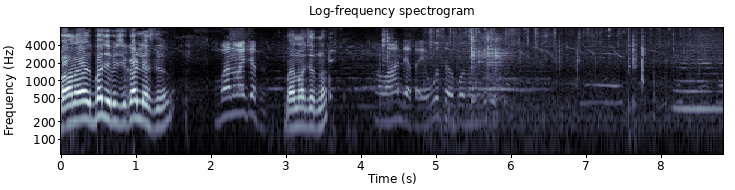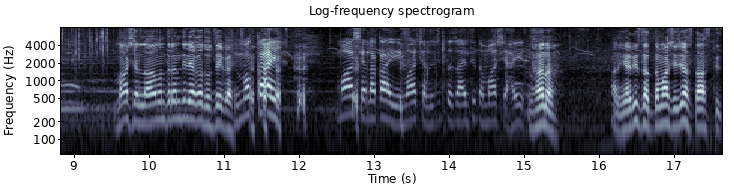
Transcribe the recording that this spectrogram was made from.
बाणा भजे बिजे काढले असतील? बनवायच्यात. बनवायच्यात ना? हे उसळ बनवून घेते. माशाला आमंत्रण दिले का होते काय? मग काय? माशाला काय? आहे? माशाला जिथं जाईल तिथं मासे आहेत. हा ना. आणि ह्या दिवसात तर मासे जास्त असतील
